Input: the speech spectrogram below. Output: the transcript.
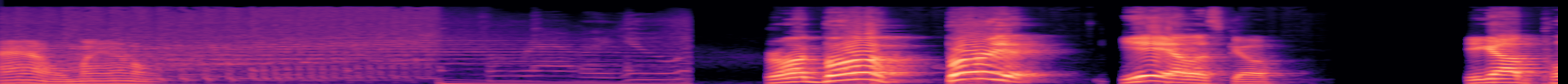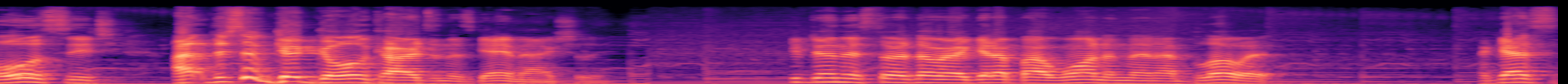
Ow, man. Drogba! Bury it! Yeah, let's go. You got Pulisic. I, there's some good gold cards in this game, actually. Keep doing this though where I get up by one and then I blow it. I guess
